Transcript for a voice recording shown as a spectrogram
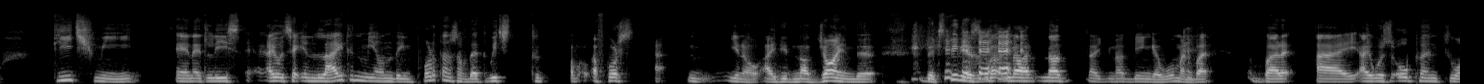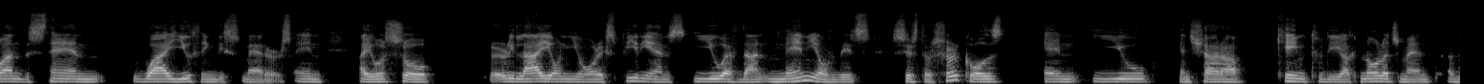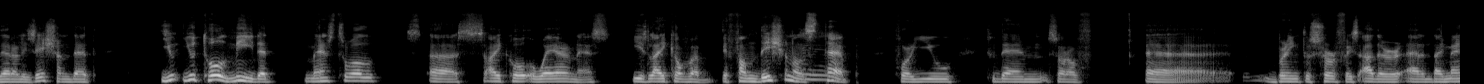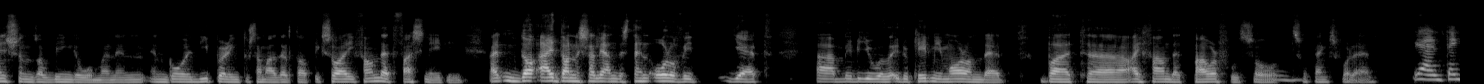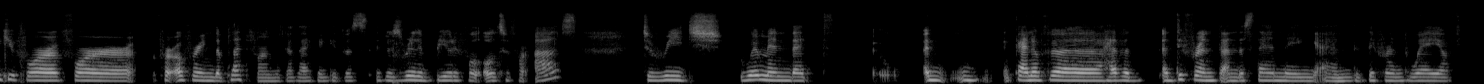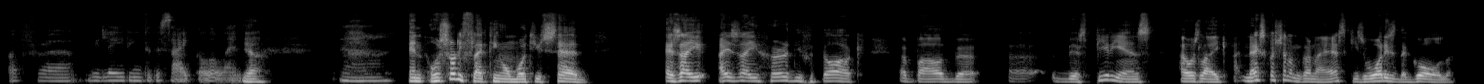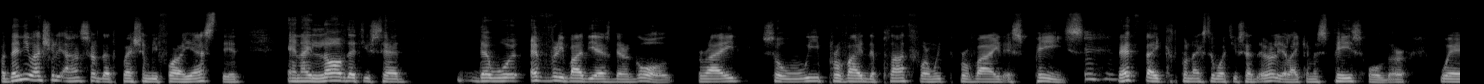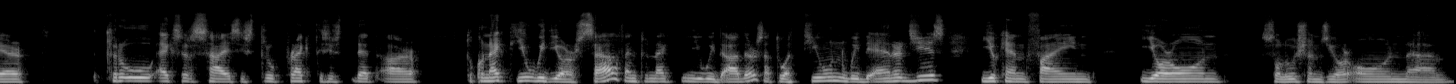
teach me and at least i would say enlighten me on the importance of that which to of, course uh, you know i did not join the the experience not, not not like not being a woman but but i i was open to understand why you think this matters. And i also rely on your experience. You have done many of these sister circles, and you and Shara came to the acknowledgement, the realization that you, you told me that menstrual uh, cycle awareness is like of a, a foundational mm. step for you to then sort of bring to surface other uh, dimensions of being a woman and, and go deeper into some other topics. So I found that fascinating. I don't, I don't necessarily understand all of it yet. Uh, maybe you will educate me more on that, but uh, I found that powerful. So, mm-hmm. so thanks for that. Yeah, and thank you for for for offering the platform because I think it was it was really beautiful also for us to reach women that kind of uh, have a, a, different understanding and a different way of, of uh, relating to the cycle and yeah. uh, and also reflecting on what you said as i as i heard you talk about the uh, the experience i was like next question i'm going to ask is what is the goal? But then you actually answered that question before i asked it and i love that you said that everybody has their goal right so we provide the platform we provide a space mm-hmm. that like connects to what you said earlier like i'm a space holder where through exercises through practices that are to connect you with yourself and to connect you with others and to attune with the energies you can find your own solutions your own um,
